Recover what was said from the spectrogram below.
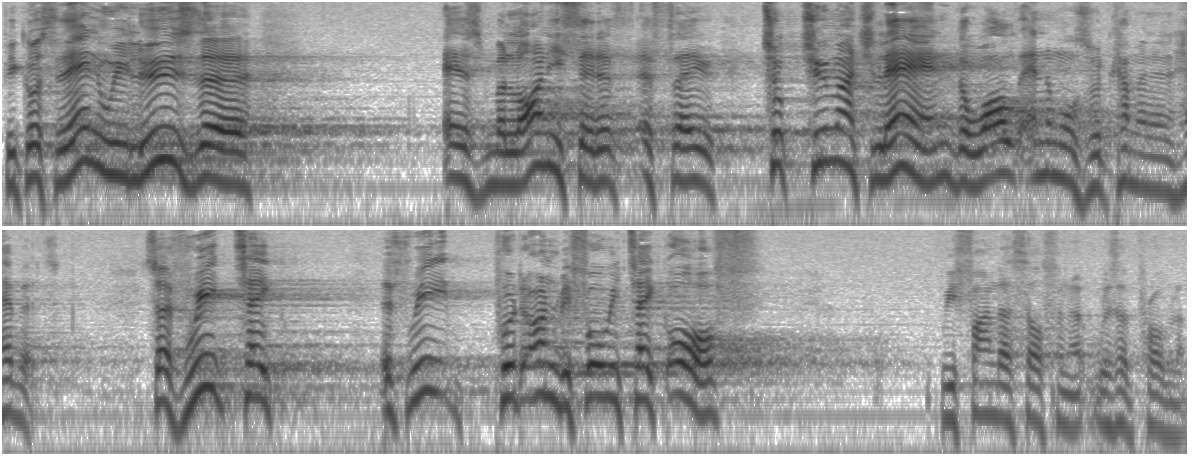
Because then we lose the, as Milani said, if, if they took too much land, the wild animals would come and inhabit. So if we take, if we put on before we take off, we find ourselves with a problem.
